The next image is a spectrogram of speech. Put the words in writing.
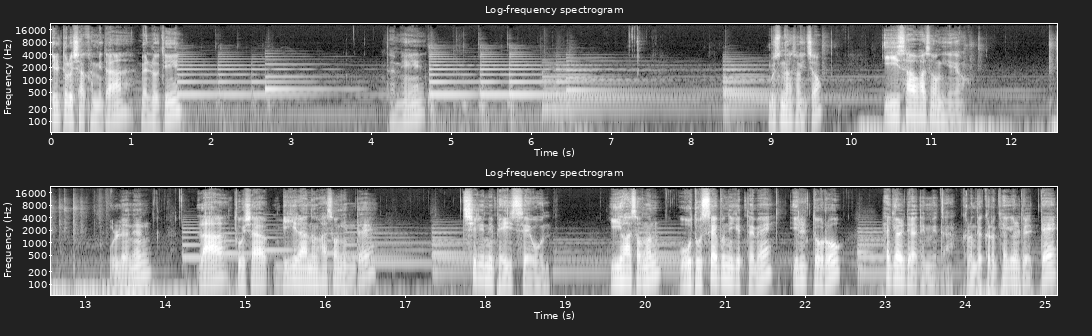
1도로 시작합니다. 멜로디 다음에 무슨 화성이죠? 2사 화성이에요. 원래는 라, 도샤, 미라는 화성인데 7인이 베이스에 온. 이 화성은 5도 세븐이기 때문에 1도로 해결돼야 됩니다. 그런데 그렇게 해결될 때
